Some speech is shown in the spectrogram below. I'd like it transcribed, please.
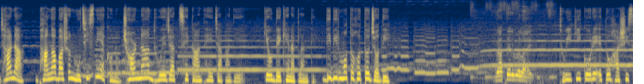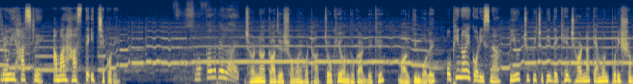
ঝানা ভাঙা বাসন মুছিসনি এখনও? ঝর্ণা ধুয়ে যাচ্ছে কাঁধে চাপা দিয়ে। কেউ দেখে না ক্লান্তি। দিদির মতো হতো যদি। রাতের বেলায়। তুই কি করে এত হাসিস রে? তুই হাসলে আমার হাসতে ইচ্ছে করে। সকালবেলায়। ঝর্ণা কাজের সময় হঠাৎ চোখে অন্ধকার দেখে মালকিন বলে অভিনয় করিস না পিউ চুপি চুপি দেখে ঝর্ণা কেমন পরিশ্রম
